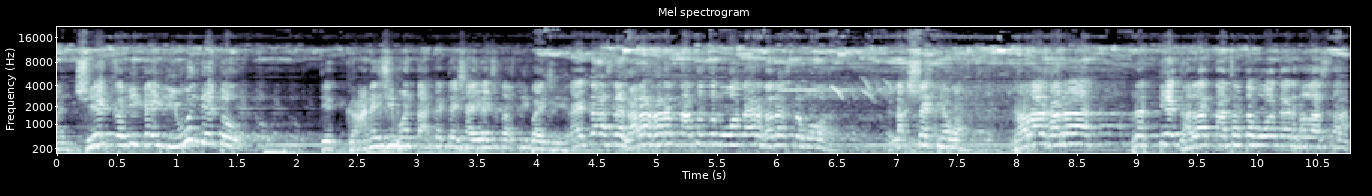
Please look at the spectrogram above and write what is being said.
पण जे कवी काही लिहून देतो ते गाण्याची पण ताकद त्या शायराच्यात असली पाहिजे. नाही तर असं घराघरात नाचाचं बोवा तयार झाला असतं बोवा. लक्षात ठेवा. घराघरात प्रत्येक घरात नाचाचा बोवा तयार झाला असता.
